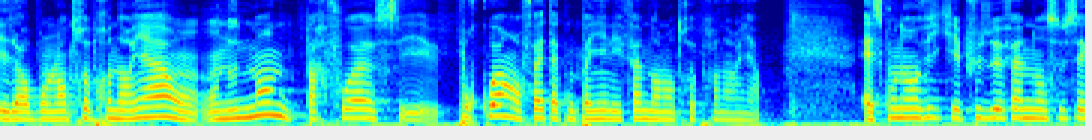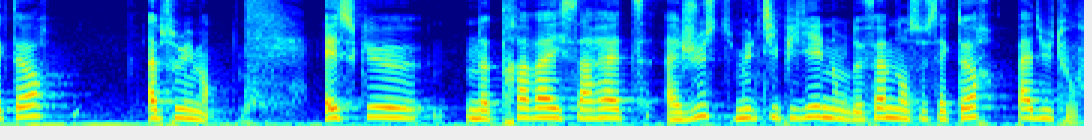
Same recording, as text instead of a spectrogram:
Et alors, bon, l'entrepreneuriat, on, nous demande parfois, c'est pourquoi en fait accompagner les femmes dans l'entrepreneuriat? Est-ce qu'on a envie qu'il y ait plus de femmes dans ce secteur? Absolument. Est-ce que notre travail s'arrête à juste multiplier le nombre de femmes dans ce secteur? Pas du tout.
